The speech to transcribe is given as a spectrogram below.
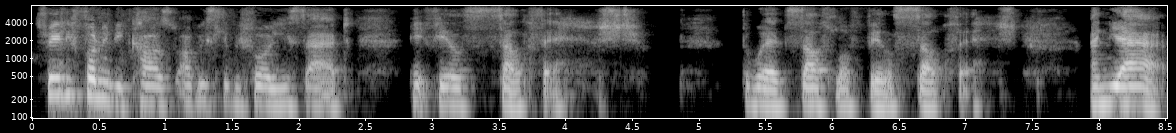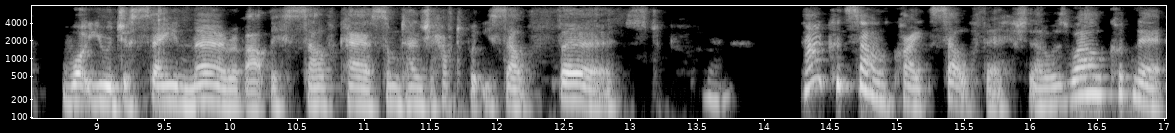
It's really funny because obviously before you said it feels selfish. The word self love feels selfish. And yeah, what you were just saying there about this self care, sometimes you have to put yourself first. Yeah. That could sound quite selfish though, as well, couldn't it?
